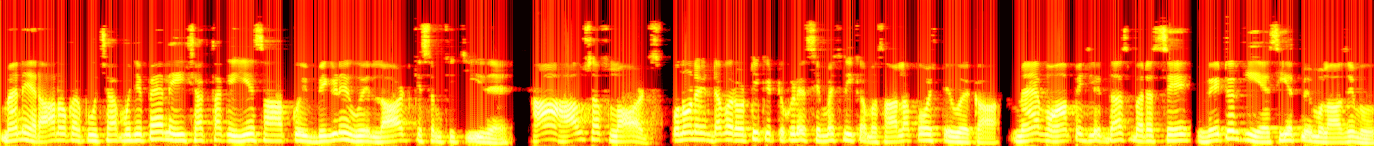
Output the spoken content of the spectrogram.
मैंने हैरान होकर पूछा, मुझे पहले ही शक था कि ये साहब कोई बिगड़े हुए लॉर्ड किस्म की चीज़ है। हाँ हाउस ऑफ़ लॉर्ड्स उन्होंने डबल रोटी के टुकड़े से मछली का मसाला पोचते हुए कहा, मैं वहाँ पिछले दस बरस से वेटर की हैसियत में मुलाजिम हूँ।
